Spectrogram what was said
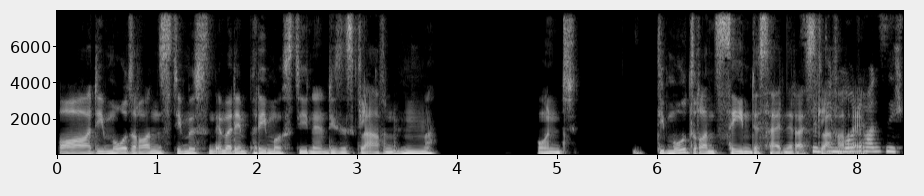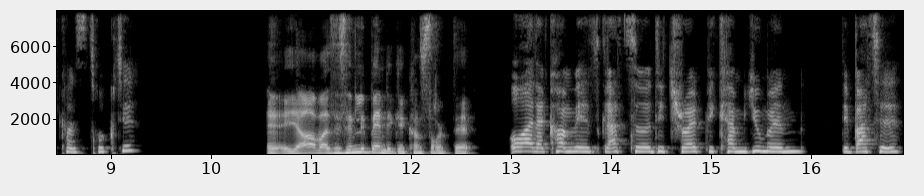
oh, die Modrons, die müssen immer dem Primus dienen, diese Sklaven. Hm. Und die Modrons sehen das halt nicht als sind Sklaverei. Sind die Modrons nicht Konstrukte? Äh, ja, aber sie sind lebendige Konstrukte. Oh, da kommen wir jetzt gerade zur Detroit Become Human Debatte.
